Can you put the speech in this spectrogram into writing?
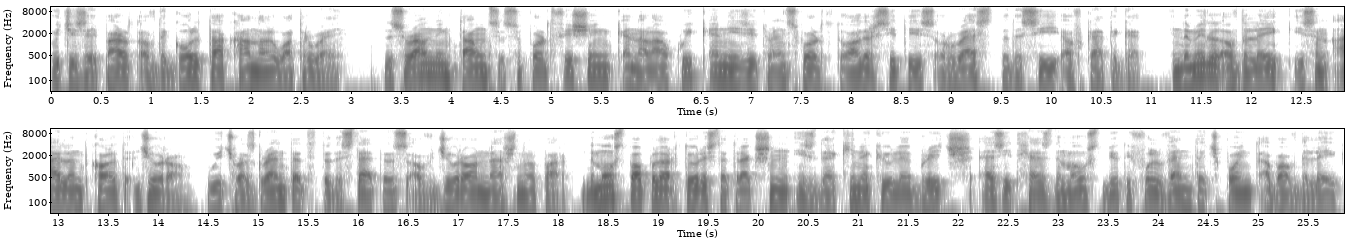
which is a part of the Göta Canal waterway. The surrounding towns support fishing and allow quick and easy transport to other cities or west to the Sea of Kattegat. In the middle of the lake is an island called Djurö, which was granted to the status of Djurö National Park. The most popular tourist attraction is the Kinnekulle Bridge as it has the most beautiful vantage point above the lake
